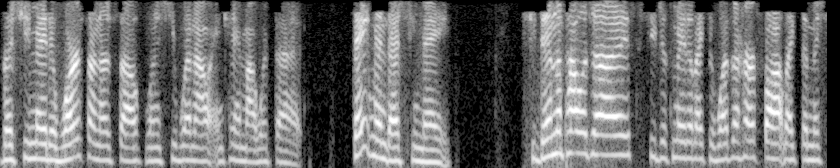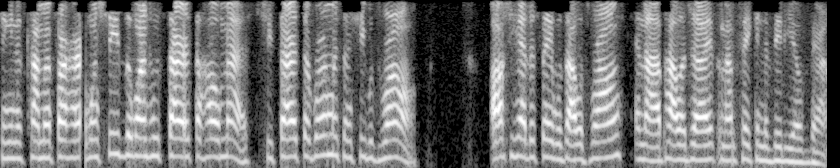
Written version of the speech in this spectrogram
But she made it worse on herself when she went out and came out with that statement that she made. She didn't apologize. She just made it like it wasn't her fault, like the machine is coming for her when she's the one who started the whole mess. She started the rumors and she was wrong. All she had to say was, I was wrong, and I apologize, and I'm taking the video down.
